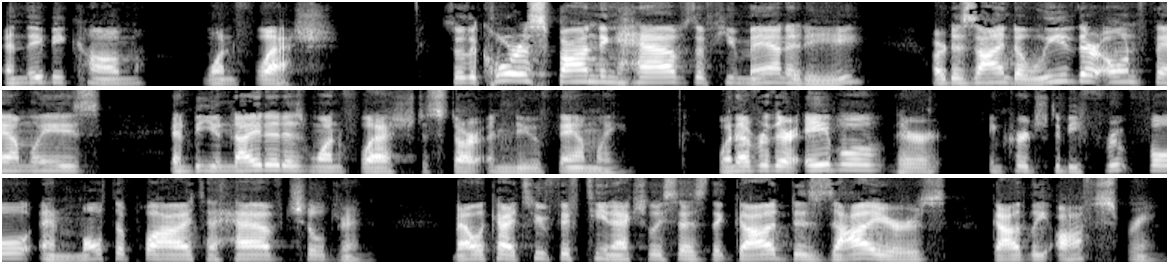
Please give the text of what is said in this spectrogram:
and they become one flesh. So the corresponding halves of humanity are designed to leave their own families and be united as one flesh to start a new family. Whenever they're able, they're encouraged to be fruitful and multiply to have children. Malachi 2:15 actually says that God desires godly offspring.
